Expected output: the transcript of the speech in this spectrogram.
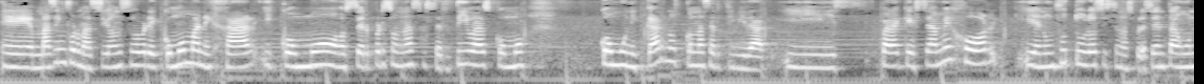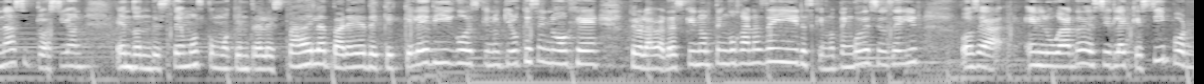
eh, más información sobre cómo manejar y cómo ser personas asertivas, cómo comunicarnos con asertividad y para que sea mejor y en un futuro si se nos presenta una situación en donde estemos como que entre la espada y la pared de que qué le digo, es que no quiero que se enoje, pero la verdad es que no tengo ganas de ir, es que no tengo deseos de ir, o sea, en lugar de decirle que sí por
